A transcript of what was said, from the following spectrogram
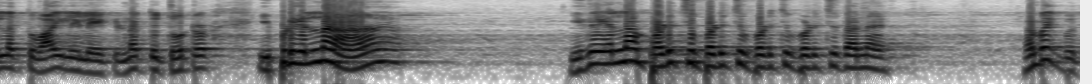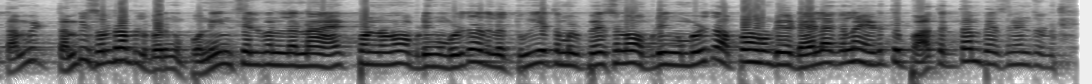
இல்லத்து வாயிலிலே கிண்ணத்து சோற்று. இப்படியெல்லாம் இதையெல்லாம் படித்து படித்து படித்து படித்து தானே நம்ம இப்போ தமிழ் தம்பி சொல்கிறாப்புல பாருங்க பொன்னியின் செல்வனில் நான் ஆக்ட் பண்ணணும் அப்படிங்கும்பொழுது அதில் தூய தமிழ் பேசணும் அப்படிங்கும்பொழுது அப்போ அவனுடைய டைலாக் எடுத்து பார்த்துட்டு தான் பேசுனேன்னு சொல்கிறேன்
